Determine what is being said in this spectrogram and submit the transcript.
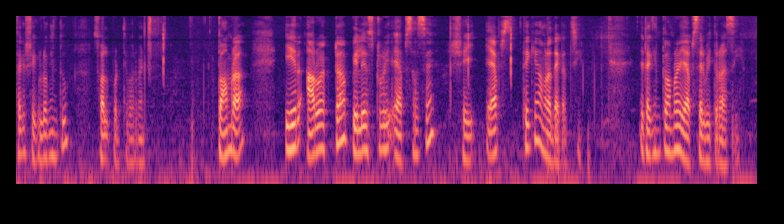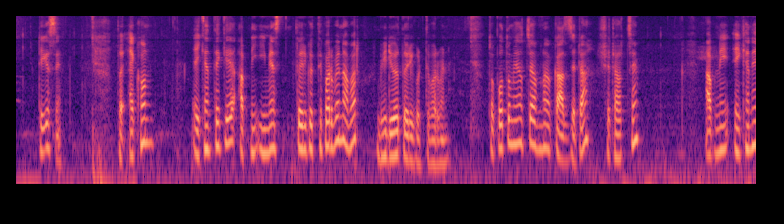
থাকে, সেগুলো কিন্তু সলভ করতে পারবেন। তো আমরা এর আরও একটা প্লে স্টোরে অ্যাপস আছে, সেই অ্যাপস থেকে আমরা দেখাচ্ছি। এটা কিন্তু আমরা অ্যাপসের ভিতরে আছি, ঠিক আছে? তো এখন এইখান থেকে আপনি ইমেজ তৈরি করতে পারবেন, আবার ভিডিও তৈরি করতে পারবেন। তো প্রথমে হচ্ছে আপনার কাজ যেটা, সেটা হচ্ছে আপনি এইখানে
